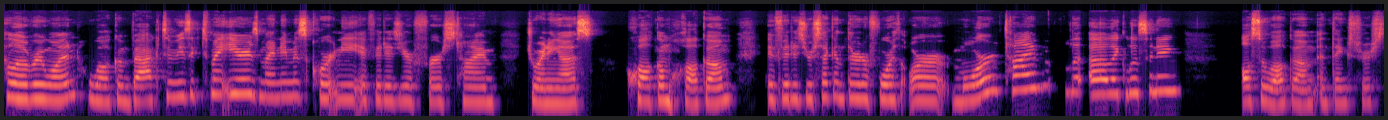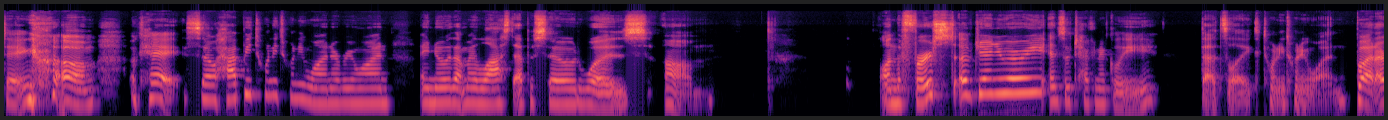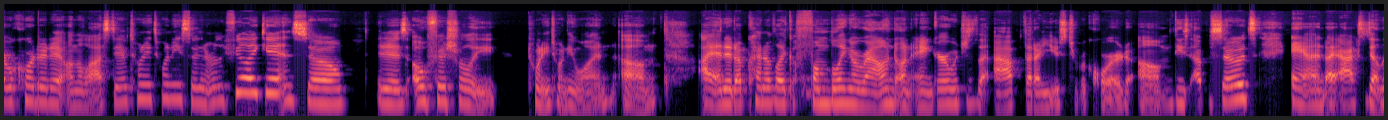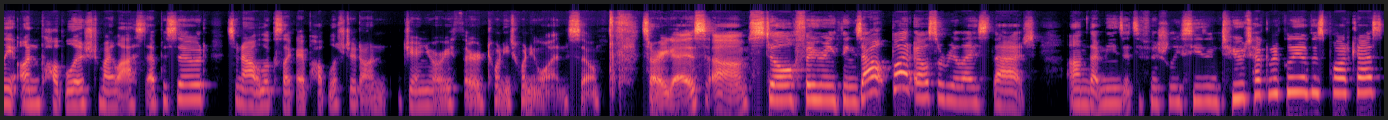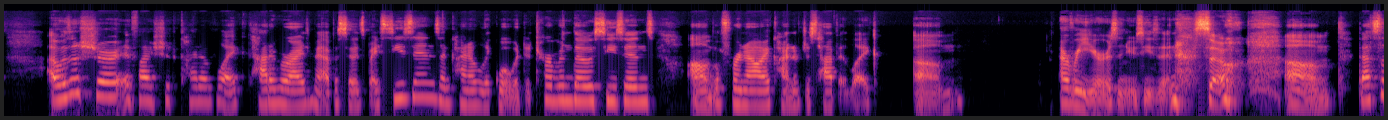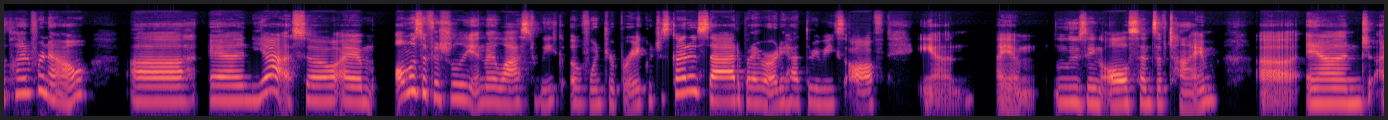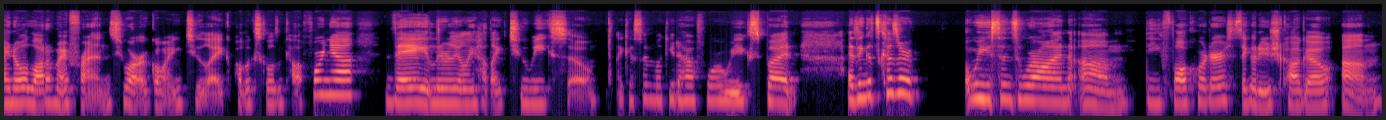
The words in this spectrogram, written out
Hello, everyone. Welcome back to Music to My Ears. My name is Courtney. If it is your first time joining us, welcome, welcome. If it is your second, third, or fourth, or more time, uh, like listening, also welcome and thanks for staying. um, okay, so happy 2021, everyone. I know that my last episode was um, on the 1st of January, and so technically that's like 2021. But I recorded it on the last day of 2020, so I didn't really feel like it. And so it is officially 2021. Um, I ended up kind of like fumbling around on Anchor, which is the app that I use to record um, these episodes, and I accidentally unpublished my last episode. So now it looks like I published it on January 3rd, 2021. So sorry, guys. Um, still figuring things out, but I also realized that um, that means it's officially season two, technically, of this podcast. I wasn't sure if I should kind of like categorize my episodes by seasons and kind of like what would determine those seasons. Um, but for now, I kind of just have it like um, every year is a new season. so um, that's the plan for now. Uh, and yeah, so I am almost officially in my last week of winter break, which is kind of sad, but I've already had three weeks off and I am losing all sense of time. Uh, and I know a lot of my friends who are going to like public schools in California, they literally only had like two weeks. So I guess I'm lucky to have four weeks. But I think it's because we, since we're on um, the fall quarter, since I go to Chicago, um,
